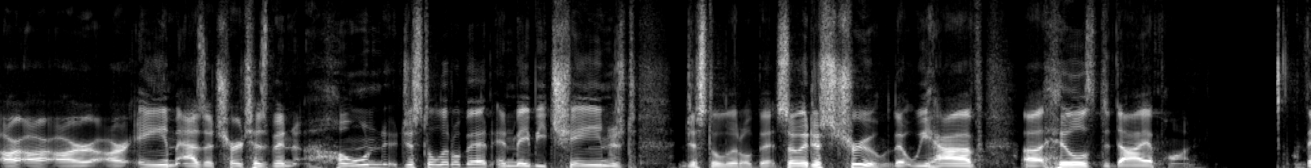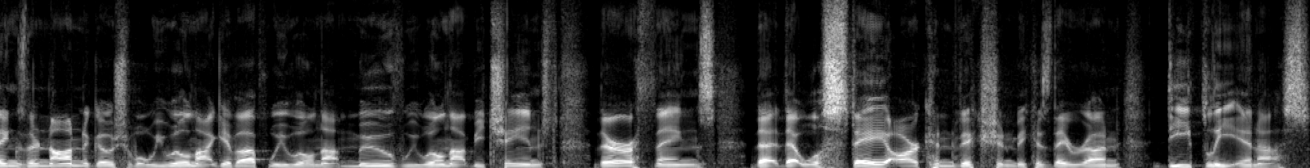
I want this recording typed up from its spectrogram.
our, our, our aim as a church has been honed just a little bit and maybe changed just a little bit. So it is true that we have uh, hills to die upon things that are non negotiable. We will not give up. We will not move. We will not be changed. There are things that, that will stay our conviction because they run deeply in us.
